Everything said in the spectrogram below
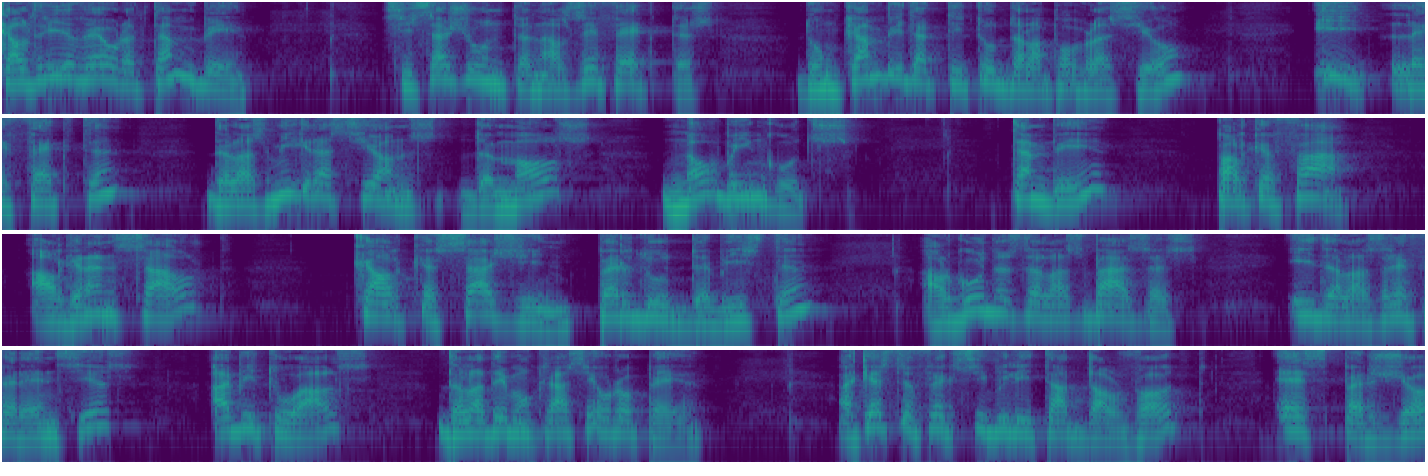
Caldria veure també si s'ajunten els efectes d'un canvi d'actitud de la població i l'efecte de les migracions de molts nouvinguts. També, pel que fa al gran salt, cal que s'hagin perdut de vista algunes de les bases i de les referències habituals de la democràcia europea. Aquesta flexibilitat del vot és, per jo,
